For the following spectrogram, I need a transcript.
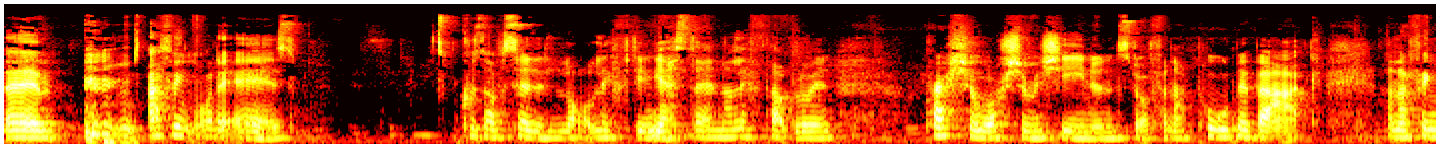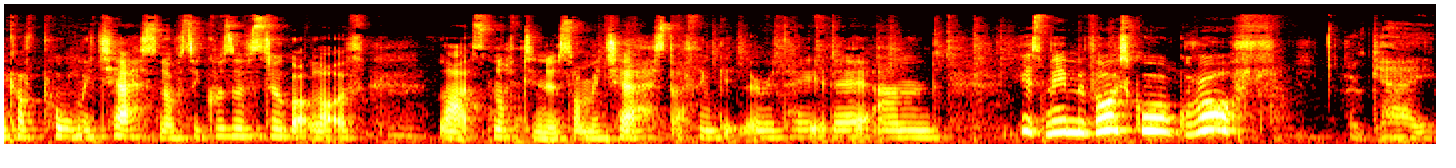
Um, I think what it is, because I've said a lot of lifting yesterday, and I lift that blowing pressure washer machine and stuff, and I pulled my back, and I think I've pulled my chest, and obviously because I've still got a lot of like snottiness on my chest, I think it's irritated it, and it's made my voice go all gruff. Okay.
